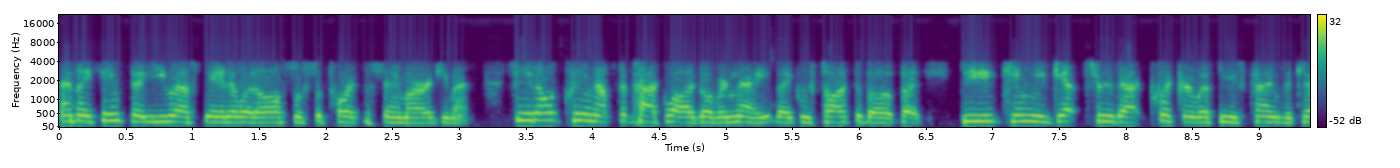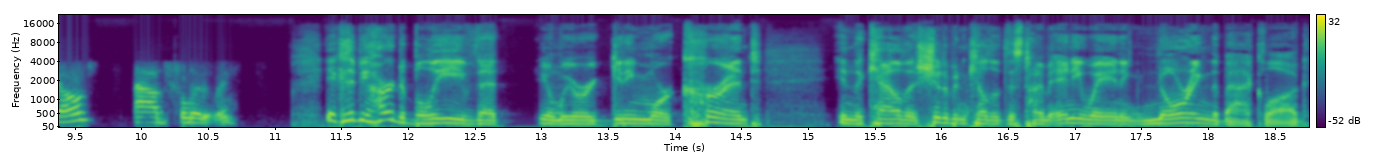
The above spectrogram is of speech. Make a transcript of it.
And I think the U.S. data would also support the same argument. So you don't clean up the backlog overnight, like we've talked about, but do you, can you get through that quicker with these kinds of kills? Absolutely. Yeah, because it'd be hard to believe that you know we were getting more current in the cattle that should have been killed at this time anyway, and ignoring the backlog.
